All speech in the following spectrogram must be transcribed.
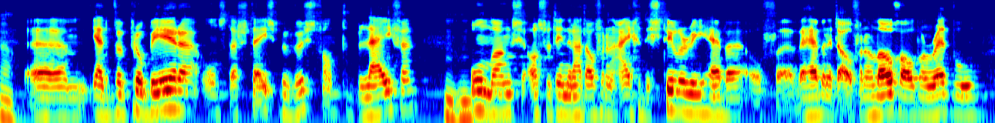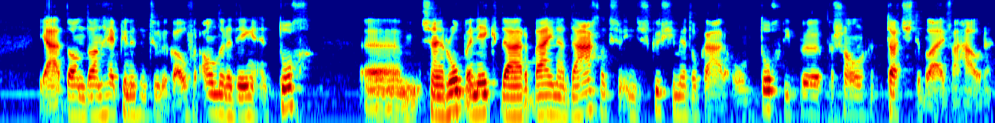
Ja. Ehm, ja, we proberen ons daar steeds bewust van te blijven. Mhm. Ondanks als we het inderdaad over een eigen distillery hebben, of uh, we hebben het over een logo op een Red Bull, ja, dan, dan heb je het natuurlijk over andere dingen. En toch ehm, zijn Rob en ik daar bijna dagelijks in discussie met elkaar om toch die persoonlijke touch te blijven houden.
